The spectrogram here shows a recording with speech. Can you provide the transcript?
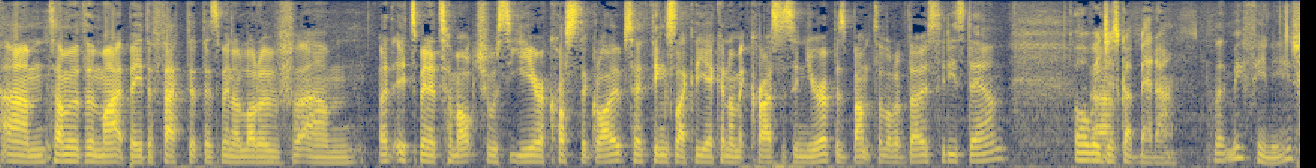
um, some of them might be the fact that there's been a lot of. Um, it's been a tumultuous year across the globe, so things like the economic crisis in Europe has bumped a lot of those cities down. Or we Uh, just got better. Let me finish.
